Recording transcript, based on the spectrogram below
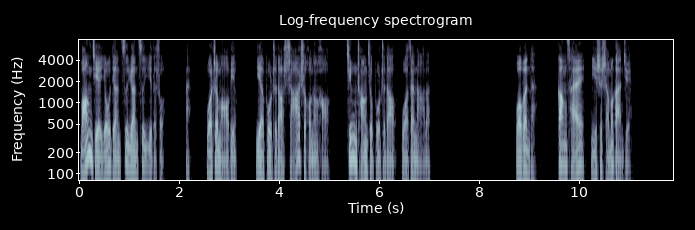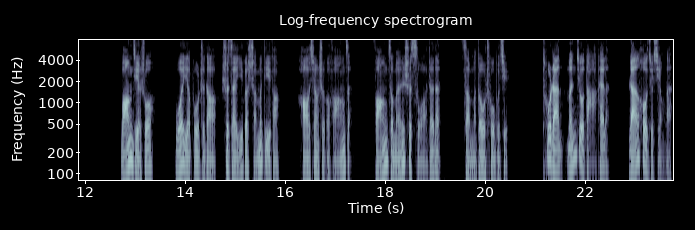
王姐有点自怨自艾的说：“哎，我这毛病也不知道啥时候能好，经常就不知道我在哪了。”我问他：“刚才你是什么感觉？”王姐说：“我也不知道是在一个什么地方，好像是个房子，房子门是锁着的，怎么都出不去。突然门就打开了，然后就醒了。”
